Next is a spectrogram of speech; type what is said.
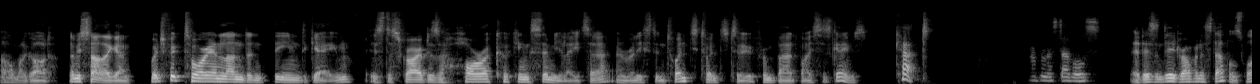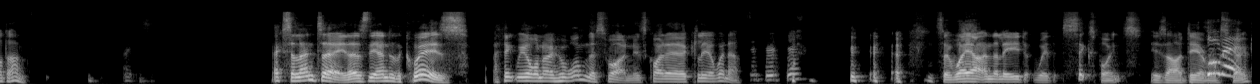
Oh my god! Let me start that again. Which Victorian London themed game is described as a horror cooking simulator and released in 2022 from Bad Vices Games? Kat. Ravenous Devils. It is indeed Ravenous Devils. Well done. Thanks. Excelente. There's the end of the quiz. I think we all know who won this one. It's quite a clear winner. so way out in the lead with six points is our dear Rossko.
